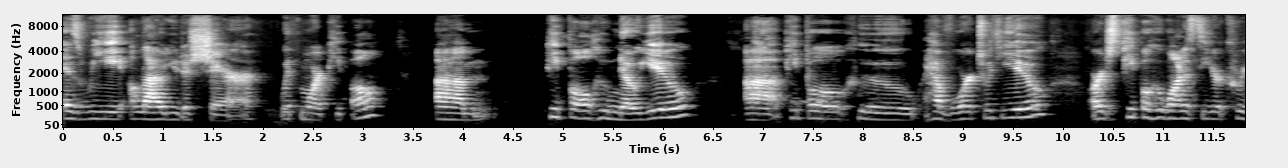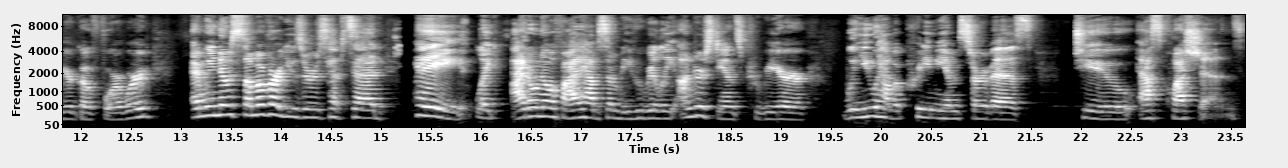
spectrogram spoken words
as we allow you to share with more people. Um, people who know you, uh, people who have worked with you, or just people who want to see your career go forward. And we know some of our users have said, hey, like, I don't know if I have somebody who really understands career. Will you have a premium service to ask questions?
